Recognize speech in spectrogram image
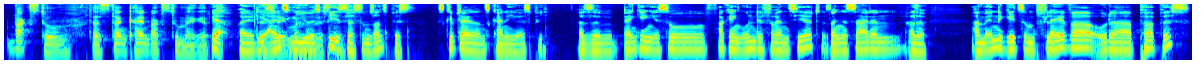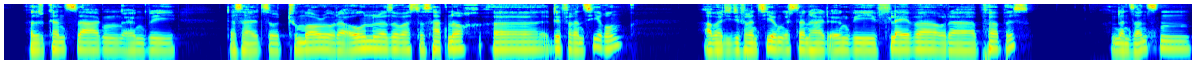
Wachstum, dass es dann kein Wachstum mehr gibt. Ja, weil die Deswegen einzige USP ist, dass du umsonst bist. Es gibt ja sonst keine USP. Also Banking ist so fucking undifferenziert. Sagen es sei denn, also am Ende geht's um Flavor oder Purpose. Also du kannst sagen irgendwie, dass halt so Tomorrow oder Own oder sowas, das hat noch äh, Differenzierung. Aber die Differenzierung ist dann halt irgendwie Flavor oder Purpose. Und ansonsten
